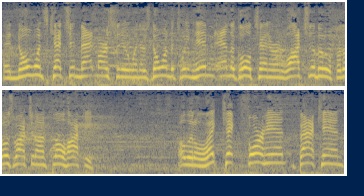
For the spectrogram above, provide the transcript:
And no one's catching Matt Marcinew when there's no one between him and the goaltender. And watch the move for those watching on Flow Hockey. A little leg kick, forehand, backhand,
